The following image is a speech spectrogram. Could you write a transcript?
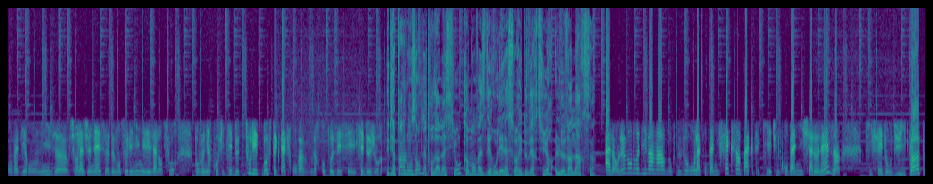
On va dire, on mise euh, sur la jeunesse de Mont-Solémine et les alentours pour venir profiter de tous les beaux spectacles qu'on va vous leur proposer ces, ces deux jours. Eh bien, parlons-en de la programmation. Comment va se dérouler la soirée d'ouverture le 20 mars? Alors, le vendredi 20 mars, donc nous aurons la compagnie Flex Impact qui est une compagnie chalonnaise qui fait donc du hip-hop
